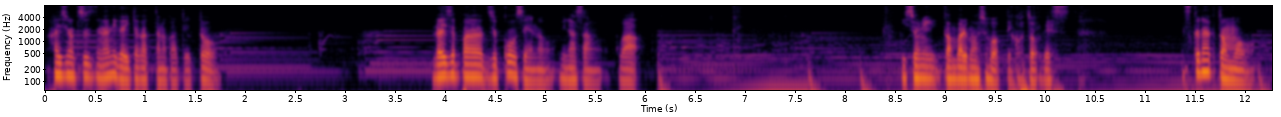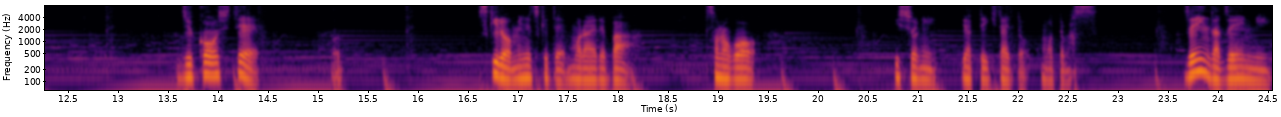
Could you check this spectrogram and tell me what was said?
配信を通じて何が言いたかったのかというと、ライジャパ受講生の皆さんは、一緒に頑張りましょうってことです。少なくとも、受講して、スキルを身につけてもらえれば、その後、一緒にやっていきたいと思ってます。全員が全員に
